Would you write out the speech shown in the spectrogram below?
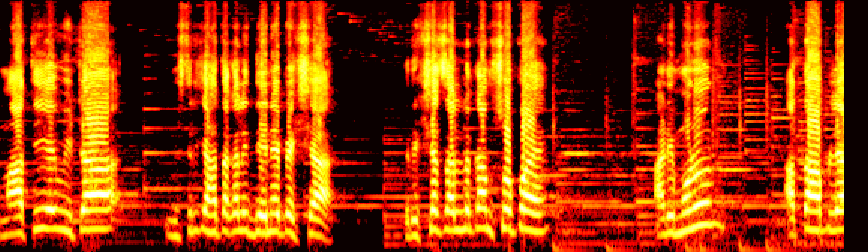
माती विटा मिस्त्रीच्या हाताखाली देण्यापेक्षा रिक्षा चालणं काम सोपं आहे. आणि म्हणून आता आपल्या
